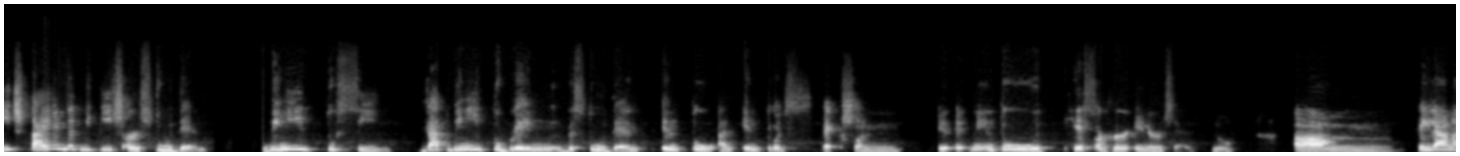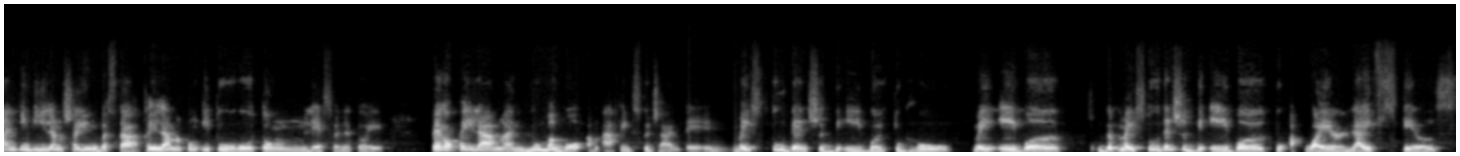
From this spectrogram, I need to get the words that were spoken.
Each time that we teach our student, we need to see that we need to bring the student into an introspection into his or her inner self, no? Um, kailangan hindi lang siya yung basta, kailangan kong ituro tong lesson na to eh. Pero kailangan lumago ang aking estudyante. My student should be able to grow. May able, the, my student should be able to acquire life skills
